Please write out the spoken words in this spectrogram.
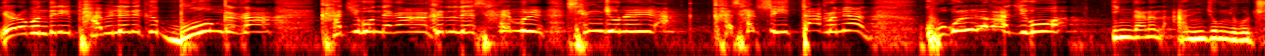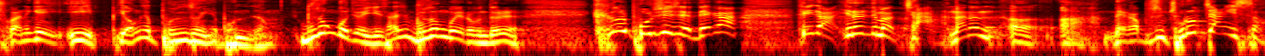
여러분들이 바빌론의 그 무언가가 가지고 내가 그래도 내 삶을 생존을 살 수 있다 그러면 그걸 가지고 인간은 안정력을 추구하는 게 이 영의 본성이에요, 본성. 무서운 거죠, 이게 사실 무서운 거예요, 여러분들. 그걸 볼 수 있어요. 내가 그러니까 예를 들면 자, 나는 어, 아, 내가 무슨 졸업장이 있어.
